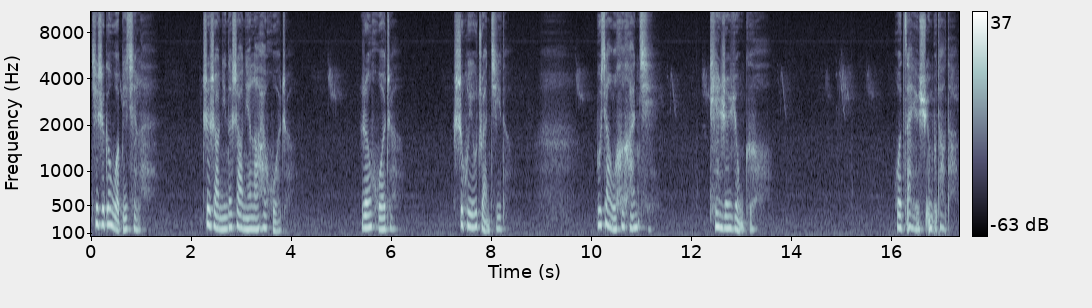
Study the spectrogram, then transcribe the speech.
其实跟我比起来，至少您的少年郎还活着。人活着是会有转机的，不像我和韩琦，天人永隔，我再也寻不到他了。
